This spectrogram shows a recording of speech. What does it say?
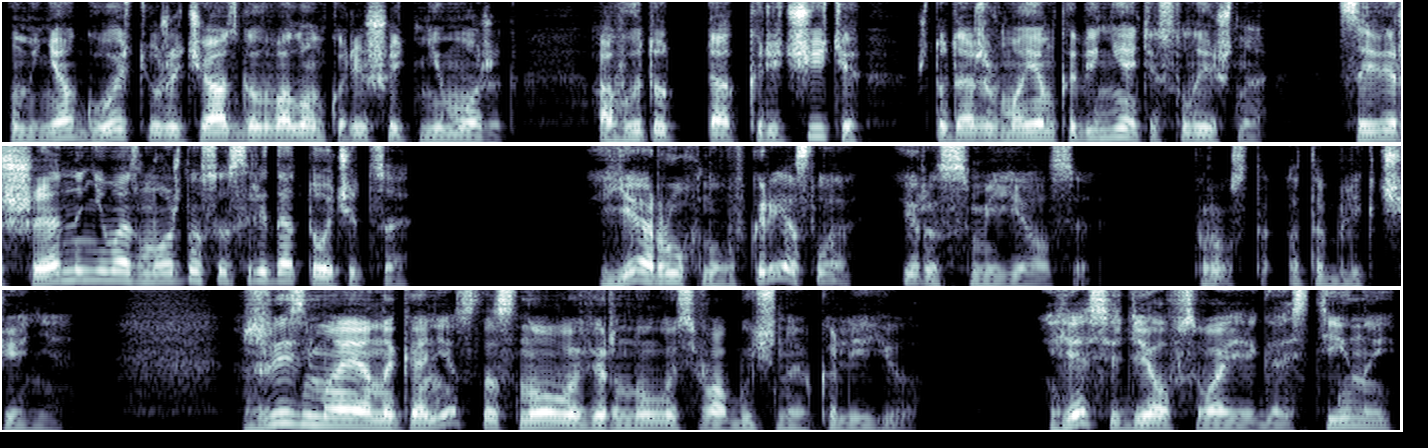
«У меня гость уже час головоломку решить не может, а вы тут так кричите, что даже в моем кабинете слышно. Совершенно невозможно сосредоточиться». Я рухнул в кресло и рассмеялся. Просто от облегчения. Жизнь моя наконец-то снова вернулась в обычную колею. Я сидел в своей гостиной,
